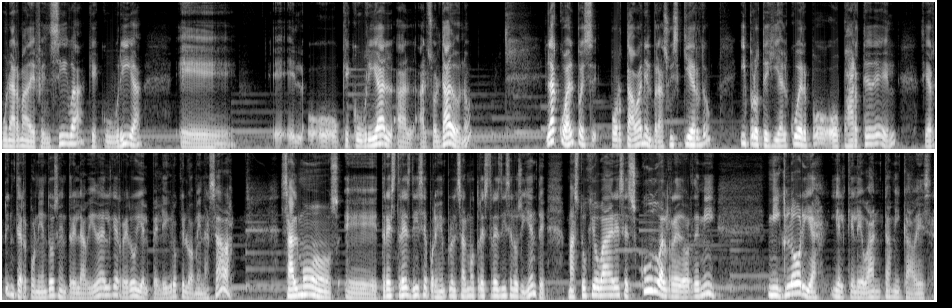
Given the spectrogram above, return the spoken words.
Un arma defensiva que cubría eh, o, que cubría al, al, soldado, ¿no? La cual pues portaba en el brazo izquierdo y protegía el cuerpo o parte de él, ¿cierto? Interponiéndose entre la vida del guerrero y el peligro que lo amenazaba. Salmos 3.3 eh, dice, por ejemplo, el Salmo 3.3 dice lo siguiente, Mas tú Jehová eres escudo alrededor de mí, mi gloria y el que levanta mi cabeza.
